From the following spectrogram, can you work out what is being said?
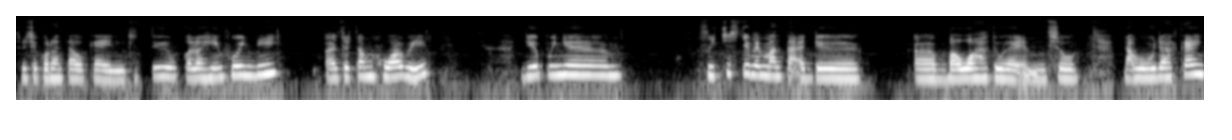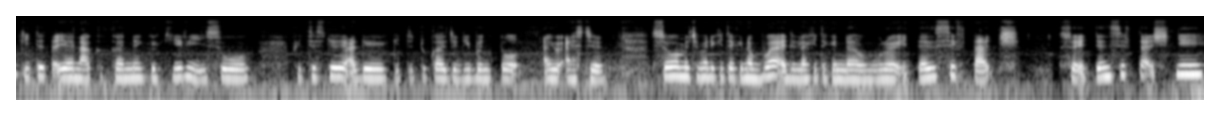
So, macam korang tahu kan, kita kalau handphone ni, uh, terutama Huawei, dia punya features dia memang tak ada uh, bawah tu kan. So, nak memudahkan, kita tak payah nak ke kanan ke kiri. So, features dia ada kita tukar jadi bentuk iOS je. So, macam mana kita kena buat adalah kita kena buat intensive touch. So, intensive touch ni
